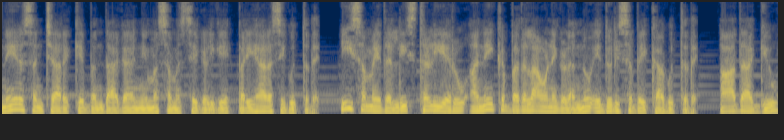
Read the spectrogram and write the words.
ನೇರ ಸಂಚಾರಕ್ಕೆ ಬಂದಾಗ ನಿಮ್ಮ ಸಮಸ್ಯೆಗಳಿಗೆ ಪರಿಹಾರ ಸಿಗುತ್ತದೆ. ಈ ಸಮಯದಲ್ಲಿ ಸ್ಥಳೀಯರು ಅನೇಕ ಬದಲಾವಣೆಗಳನ್ನು ಎದುರಿಸಬೇಕಾಗುತ್ತದೆ. ಆದಾಗ್ಯೂ,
